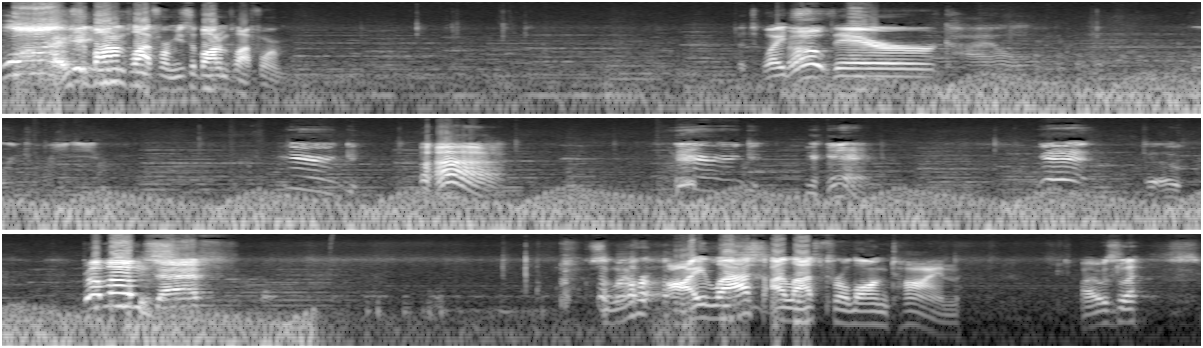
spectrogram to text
Why? Use the bottom platform. Use the bottom platform. That's why it's No. there, Nerg! Haha! Nerg! Yeah. Yeah. Uh-oh. Problems! Death. So whenever I last, I last for a long time. I was last.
